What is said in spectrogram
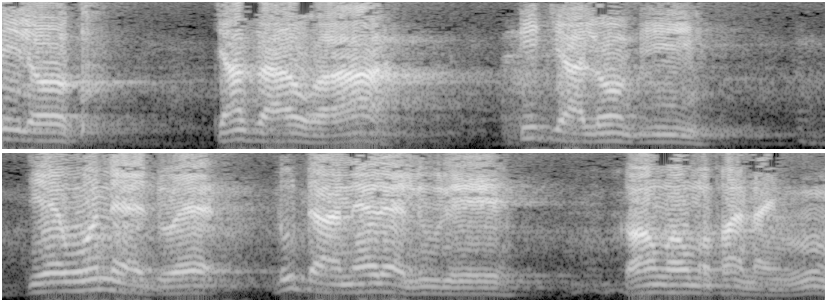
ဒီလိုကျမ်းစာဥဟာတိကျလွန်ပြီးကျေဝန်းတဲ့အတွက်သုတ္တနေတဲ့လူတွေကောင်းကောင်းမဖတ်နိုင်ဘူး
